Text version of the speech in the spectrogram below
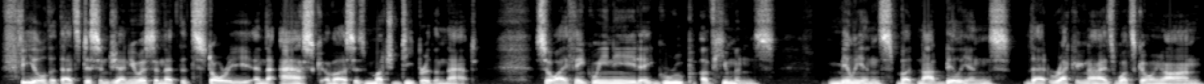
feel that that's disingenuous and that the story and the ask of us is much deeper than that. So I think we need a group of humans, millions, but not billions, that recognize what's going on,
